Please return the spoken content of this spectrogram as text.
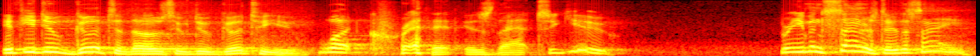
If you do good to those who do good to you, what credit is that to you? For even sinners do the same.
